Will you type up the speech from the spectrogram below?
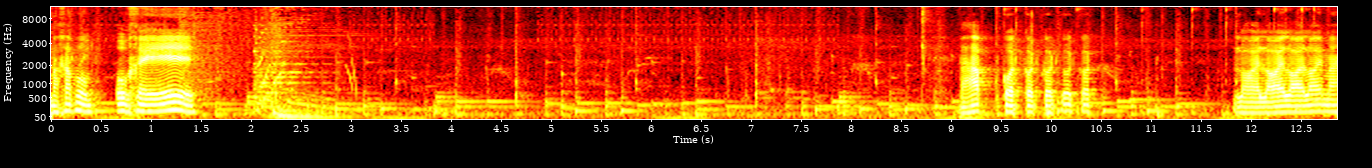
มาครับผม โอเคนะครับ กดกดกดกดกด ลอยลอยลอยลอยมา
